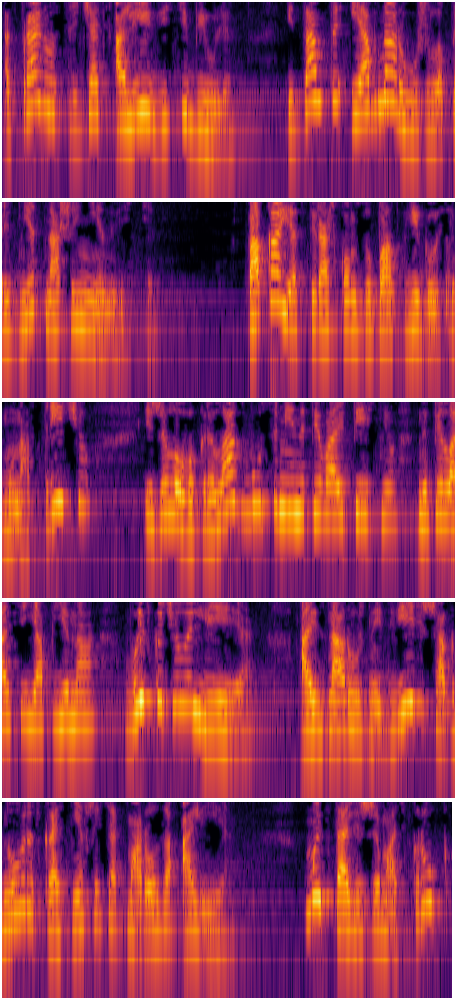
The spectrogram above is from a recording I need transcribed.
отправилась встречать Алию в вестибюле – и там-то и обнаружила предмет нашей ненависти. Пока я с пирожком в зубах двигалась ему навстречу, из жилого крыла с бусами и напевая песню «Напилась и я пьяна» выскочила Лея, а из наружной двери шагнула раскрасневшись от мороза Алия. Мы стали сжимать круг,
